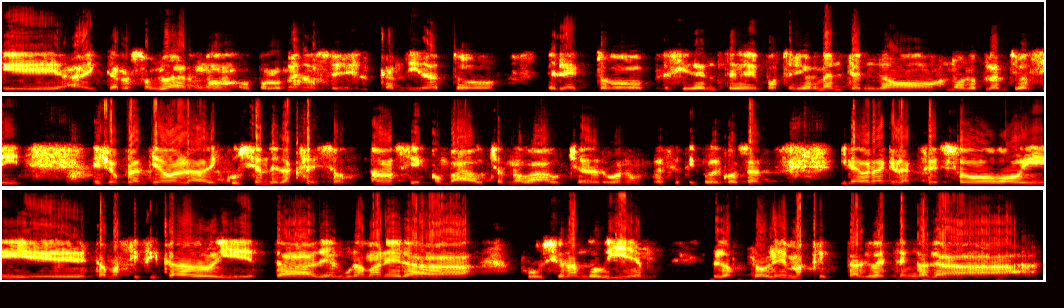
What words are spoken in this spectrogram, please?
que hay que resolver, ¿no? O por lo menos el candidato electo presidente posteriormente no, no lo planteó así. Ellos planteaban la discusión del acceso, ¿no? Si es con voucher, no voucher, bueno, ese tipo de cosas. Y la verdad que el acceso hoy eh, está masificado y está de alguna manera funcionando bien. Los problemas que tal vez tenga la,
